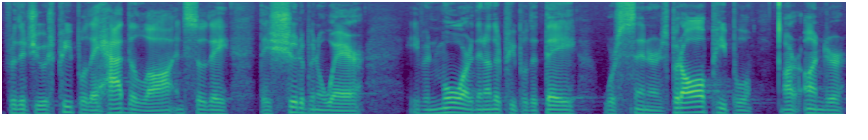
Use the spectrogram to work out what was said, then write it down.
for the Jewish people. They had the law, and so they, they should have been aware, even more than other people, that they were sinners. But all people are under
